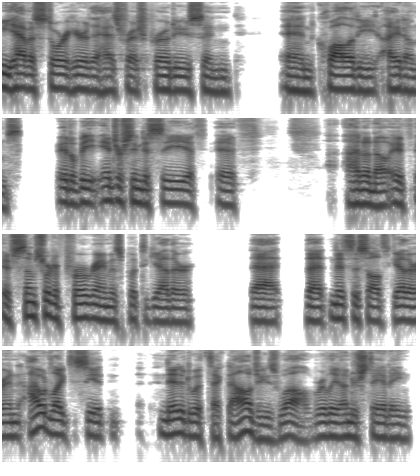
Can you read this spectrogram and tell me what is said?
we have a store here that has fresh produce and and quality items. It'll be interesting to see if if I don't know if if some sort of program is put together that that knits this all together. And I would like to see it knitted with technology as well, really understanding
